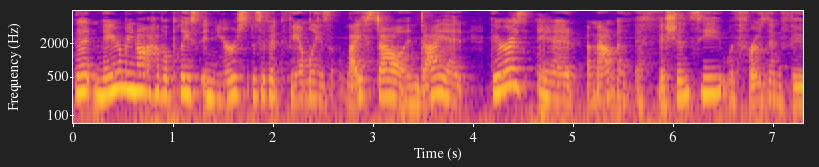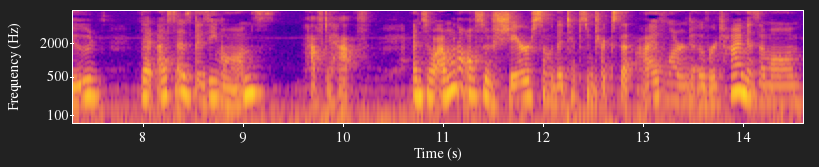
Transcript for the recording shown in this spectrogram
that may or may not have a place in your specific family's lifestyle and diet, there is an amount of efficiency with frozen food that us as busy moms have to have. And so I want to also share some of the tips and tricks that I've learned over time as a mom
